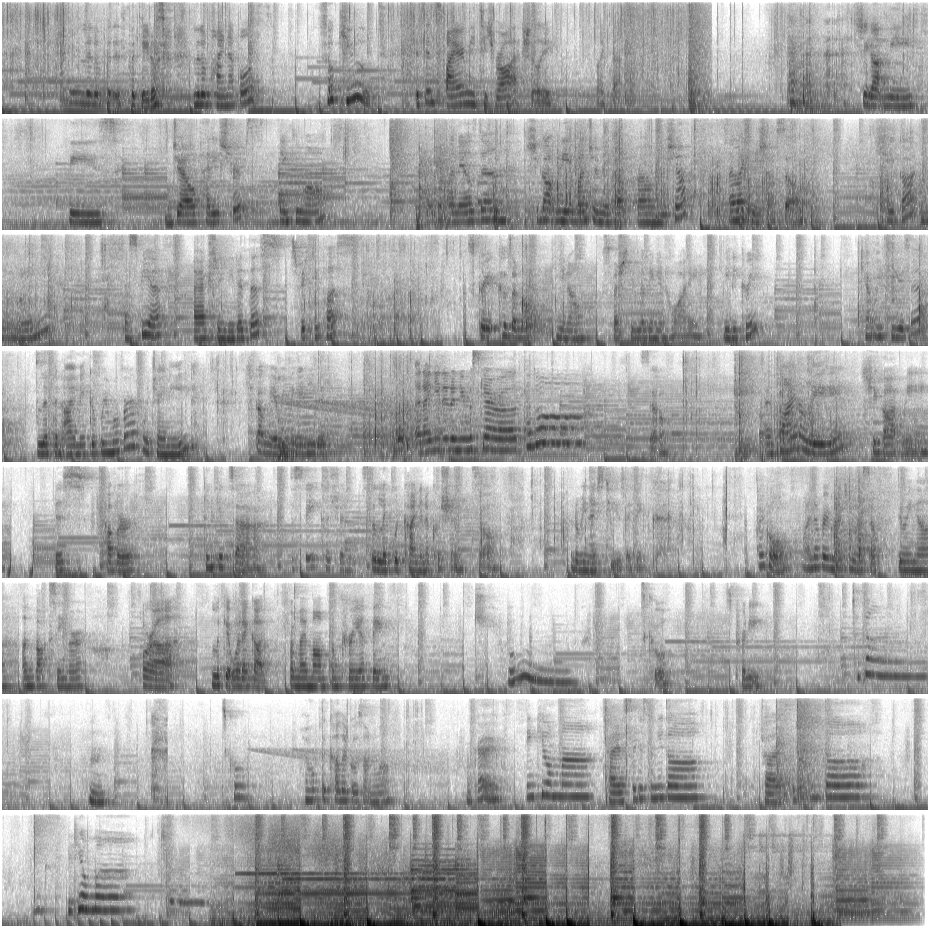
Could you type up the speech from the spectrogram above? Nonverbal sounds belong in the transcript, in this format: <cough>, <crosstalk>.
Little potatoes, <laughs> little pineapples. So cute. It's inspired me to draw actually. Like that. She got me these gel petty strips. Thank you, Mom. I get my nails done. She got me a bunch of makeup from Missha. I like Missha, so she got me SPF. I actually needed this. It's 50 plus. It's great because I'm, you know, especially living in Hawaii. BB cream. Can't wait to use it. Lip and eye makeup remover, which I need. She got me everything I needed. Oh, and I needed a new mascara. Ta-da! So, and finally, she got me this cover. I think it's a, a stay cushion. It's the liquid kind in a cushion, so it'll be nice to use, I think. My goal. I never imagined myself doing a unboxing or or a look at what I got from my mom from Korea thing. Ooh, it's cool. It's pretty. Ta-da! Hmm. <laughs> it's cool. I hope the color goes on well. Okay. Thank you, 엄마. 잘 쓰겠습니다. 잘 쓰겠습니다. Thanks. Thank you, 엄마.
